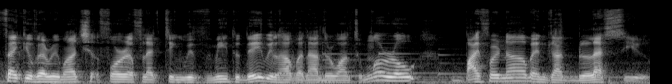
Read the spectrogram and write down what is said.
Thank you very much for reflecting with me today. We'll have another one tomorrow. Bye for now and God bless you.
